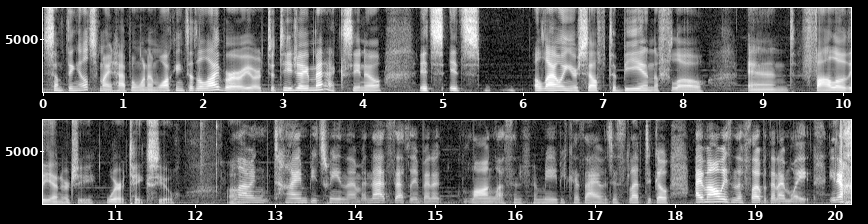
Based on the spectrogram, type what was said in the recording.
something else might happen when I'm walking to the library or to TJ Maxx. You know, it's it's allowing yourself to be in the flow and follow the energy where it takes you. Um, allowing time between them and that's definitely been a long lesson for me because i just love to go. I'm always in the flow but then i'm late you know?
